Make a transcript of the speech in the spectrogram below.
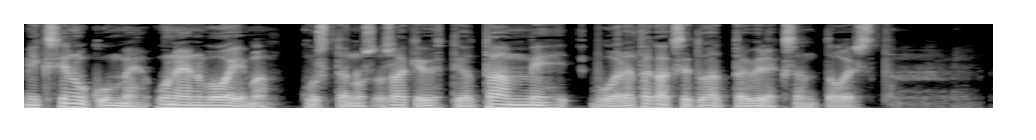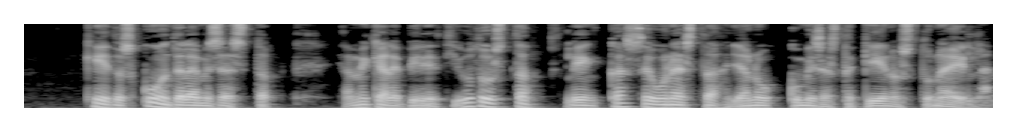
Miksi nukumme, unen voima, kustannusosakeyhtiö Tammi vuodelta 2019. Kiitos kuuntelemisesta ja mikäli pidit jutusta, linkkaa se unesta ja nukkumisesta kiinnostuneille.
